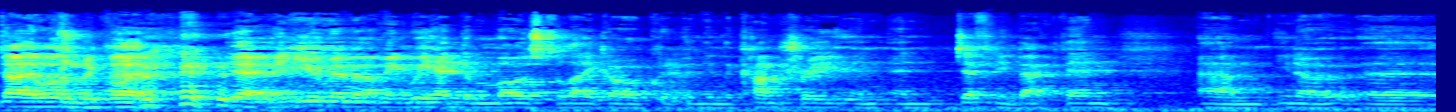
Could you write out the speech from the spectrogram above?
No, there wasn't. The Uh, yeah, and you remember, I mean, we had the most Eleiko equipment in the country, and, and definitely back then, um, you know, uh,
